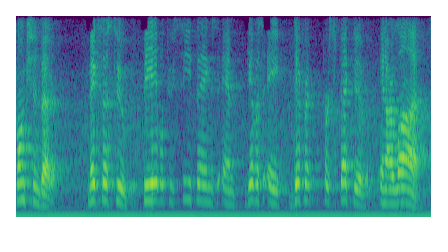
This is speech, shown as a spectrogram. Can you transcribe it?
function better, makes us to be able to see things and give us a different perspective in our lives.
